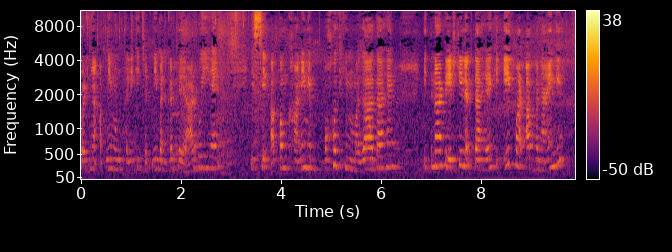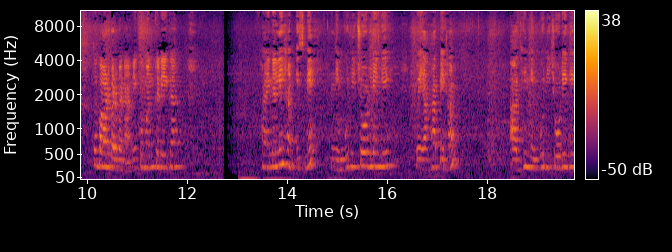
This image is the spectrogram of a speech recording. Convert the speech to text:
बढ़िया अपनी मूंगफली की चटनी बनकर तैयार हुई है। इससे अपम खाने में बहुत ही मज़ा आता है। इतना टेस्टी लगता है कि एक बार आप बनाएँगे तो बार बार बनाने को मन करेगा। फाइनली हम इसमें नींबू निचोड़ लेंगे। तो यहाँ पे हम आधी नींबू निचोड़ेंगे।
